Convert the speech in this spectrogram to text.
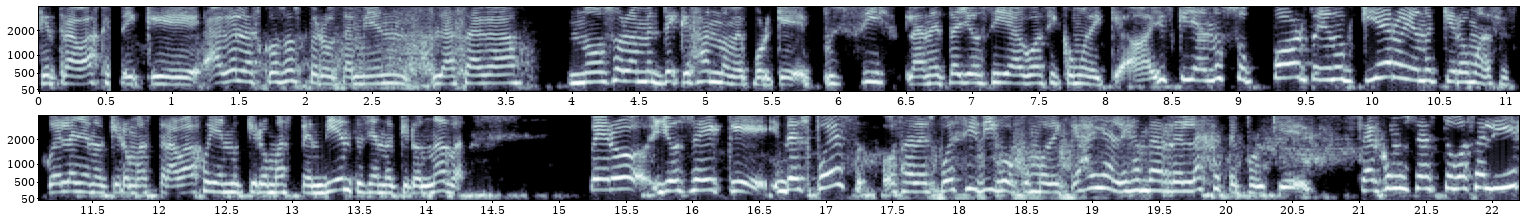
que trabaje, de que haga las cosas, pero también las haga no solamente quejándome, porque pues sí, la neta yo sí hago así como de que, ay, es que ya no soporto, ya no quiero, ya no quiero más escuela, ya no quiero más trabajo, ya no quiero más pendientes, ya no quiero nada. Pero yo sé que después, o sea, después sí digo como de que, ay, Alejandra, relájate, porque sea como sea, esto va a salir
